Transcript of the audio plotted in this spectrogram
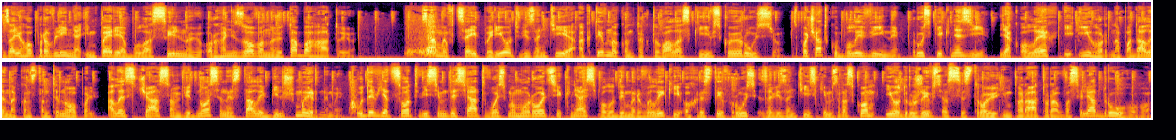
За його правління імперія була сильною, організованою та багатою. Саме в цей період Візантія активно контактувала з Київською Руссю. Спочатку були війни. Руські князі, як Олег і Ігор, нападали на Константинополь, але з часом відносини стали більш мирними. У 988 році князь Володимир Великий охрестив Русь за візантійським зразком і одружився з сестрою імператора Василя II.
